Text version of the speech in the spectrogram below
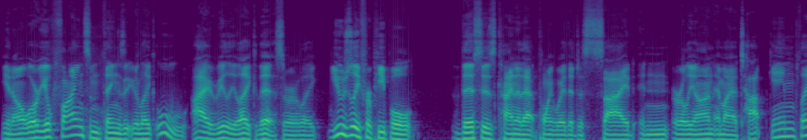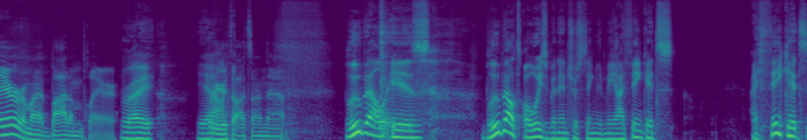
you know, or you'll find some things that you're like, ooh, I really like this, or like usually for people, this is kind of that point where they decide in early on, am I a top game player or am I a bottom player? right. What are Yeah, your thoughts on that? blue belt is blue belt's always been interesting to me. I think it's, I think it's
